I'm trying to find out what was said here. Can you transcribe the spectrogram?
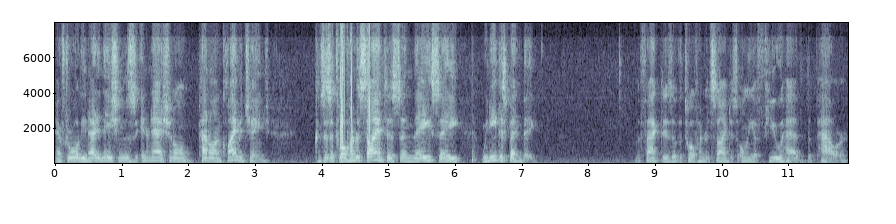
After all, the United Nations International Panel on Climate Change consists of 1,200 scientists, and they say we need to spend big. The fact is, of the 1,200 scientists, only a few had the power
